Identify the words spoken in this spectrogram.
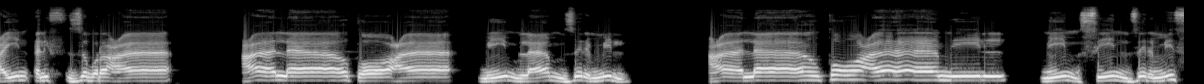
আইন, আলিফ, জবর আ আলা ত, আ, মিম, লাম, জের, মিল। আলা ত মিল, মিম, সিন, জের, মিস,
